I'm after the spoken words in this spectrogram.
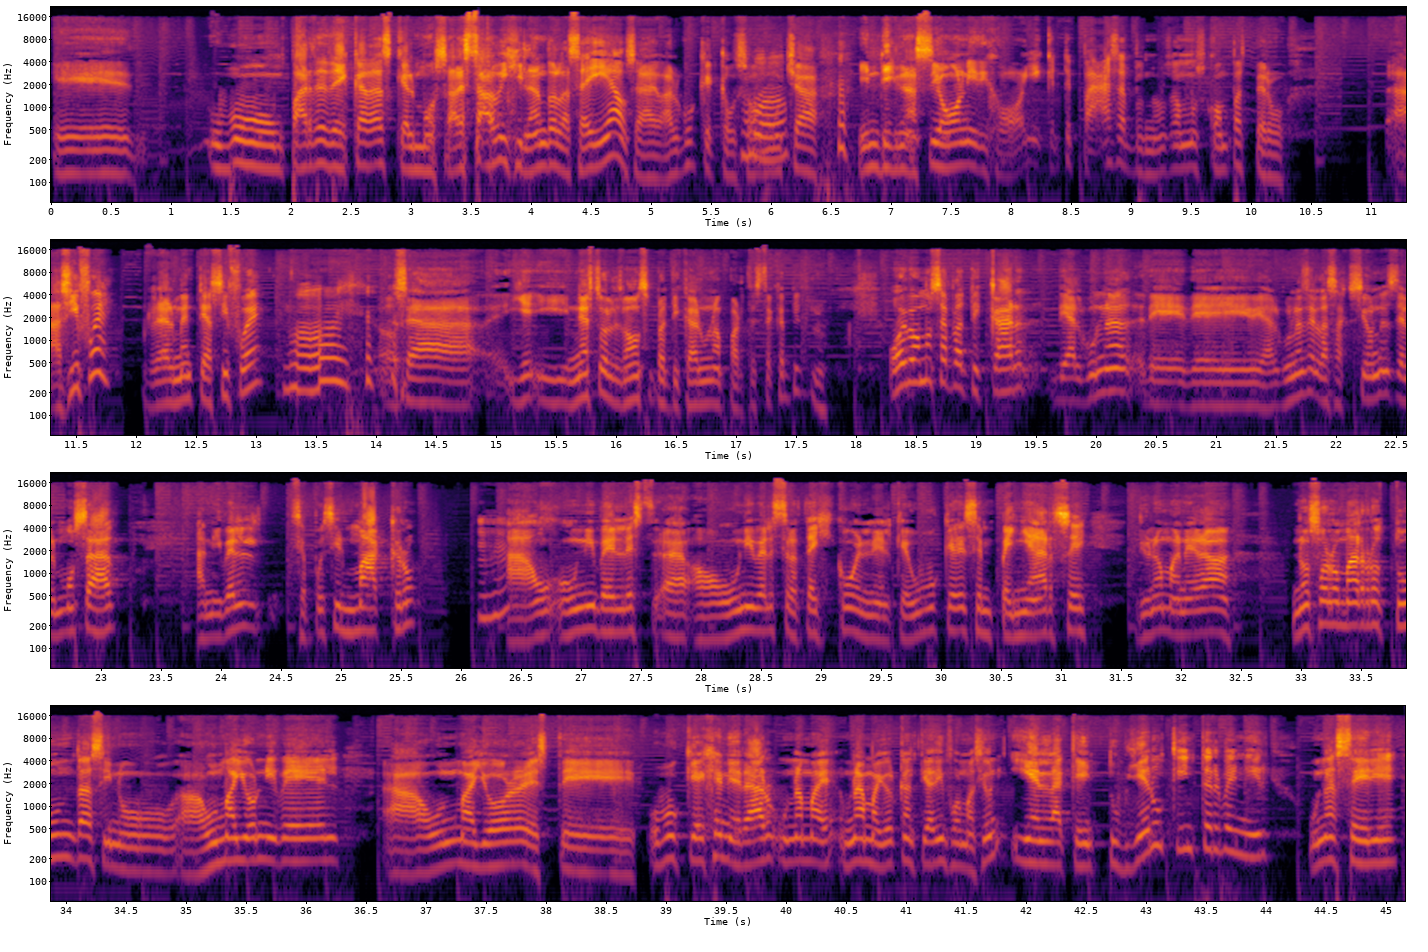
eh, hubo un par de décadas que el Mossad estaba vigilando la CIA, o sea, algo que causó mucha indignación y dijo, oye, ¿qué te pasa? Pues no somos compas, pero así fue, realmente así fue. O sea, y, y en esto les vamos a platicar una parte de este capítulo. Hoy vamos a platicar de, alguna, de, de algunas de las acciones del Mossad a nivel, se puede decir, macro, a un, nivel a un nivel estratégico en el que hubo que desempeñarse de una manera no solo más rotunda, sino a un mayor nivel, a un mayor, este, hubo que generar una, una mayor cantidad de información y en la que tuvieron que intervenir una serie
